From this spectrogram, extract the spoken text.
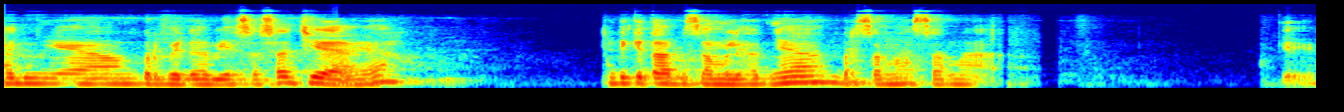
hanya berbeda biasa saja ya? Jadi kita bisa melihatnya bersama-sama. Oke.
